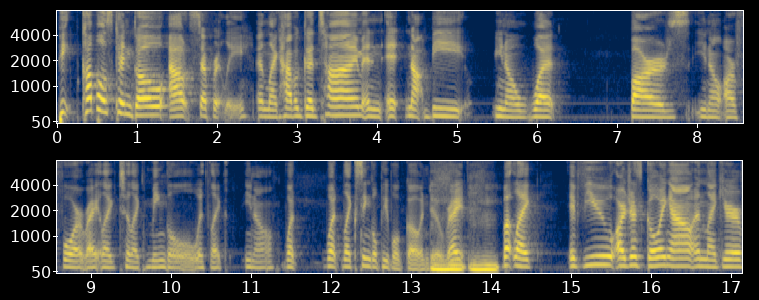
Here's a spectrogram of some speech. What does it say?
pe- couples can go out separately and like have a good time and it not be you know what bars you know are for right like to like mingle with like you know what what like single people go and do mm-hmm, right mm-hmm. but like if you are just going out and like your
